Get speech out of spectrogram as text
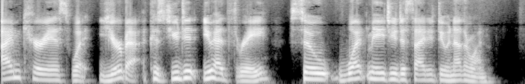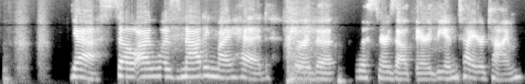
I'm curious what you're about because you did, you had three. So what made you decide to do another one? Yeah, so I was nodding my head for the listeners out there the entire time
